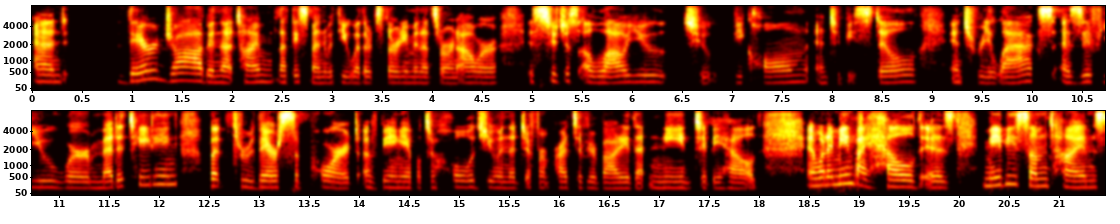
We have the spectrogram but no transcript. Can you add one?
and their job in that time that they spend with you, whether it's 30 minutes or an hour, is to just allow you to be calm and to be still and to relax as if you were meditating, but through their support of being able to hold you in the different parts of your body that need to be held. And what I mean by held is maybe sometimes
